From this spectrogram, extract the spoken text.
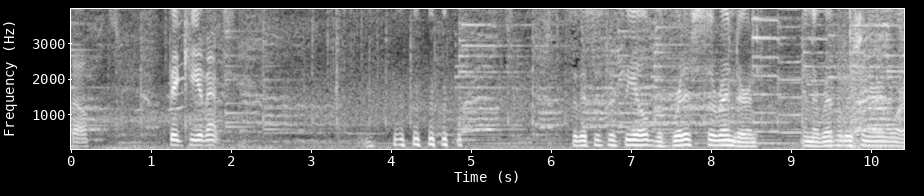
So big key events. So this is the field the british surrendered in the revolutionary war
